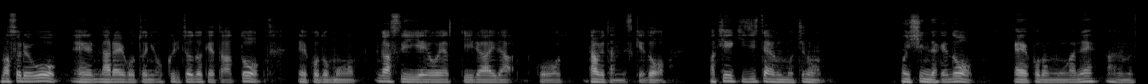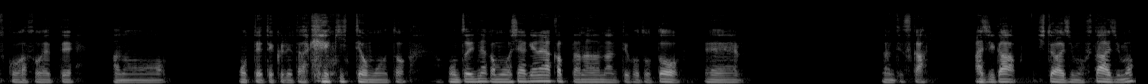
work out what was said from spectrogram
まあ、それを、えー、習い事に送り届けた後、えー、子供が水泳をやっている間こう食べたんですけど、まあ、ケーキ自体ももちろん美味しいんだけど、えー、子供がね、あの息子がそうやって、あのー、持っててくれたケーキって思うと、本当になんか申し訳なかったな、なんてことと、えー、なんですか、味が、一味も二味も、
